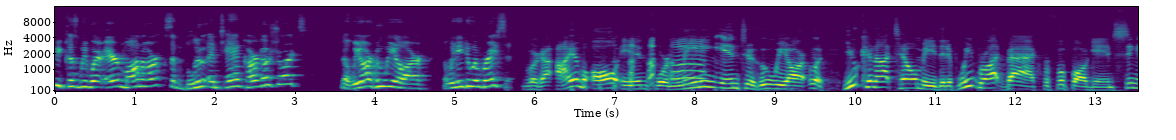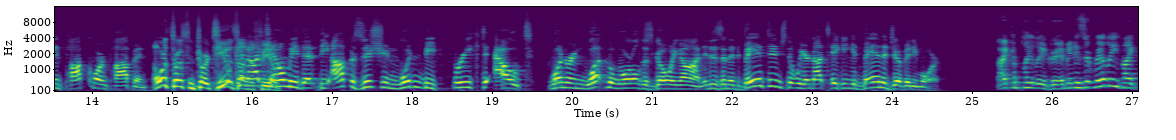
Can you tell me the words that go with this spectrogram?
because we wear Air Monarchs and blue and tan cargo shorts. No, we are who we are, and we need to embrace it. Look, I, I am all in for leaning into who we are. Look, you cannot tell me that if we brought back for football games singing popcorn popping, I want to throw some tortillas on the field. You cannot tell me that the opposition wouldn't be freaked out, wondering what in the world is going on. It is an advantage that we are not taking advantage of anymore. I completely agree. I mean, is it really like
